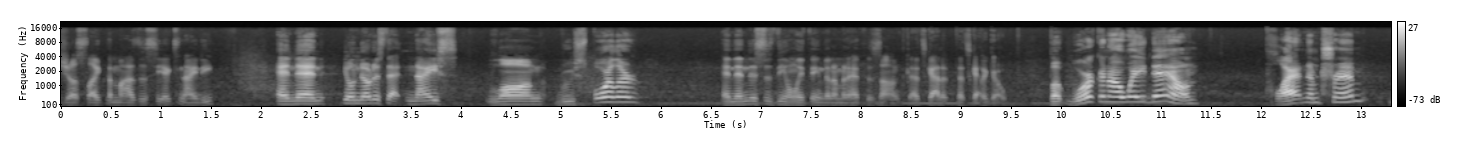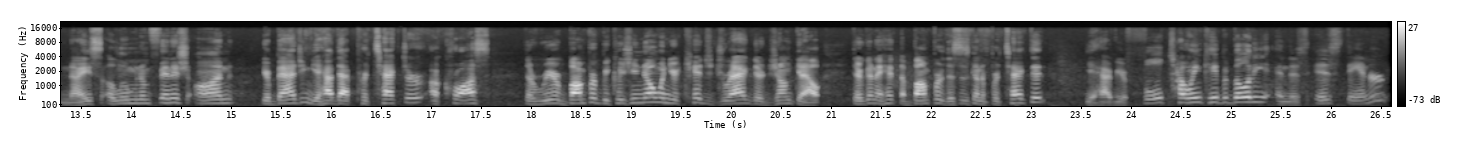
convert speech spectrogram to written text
just like the Mazda CX-90. And then you'll notice that nice long roof spoiler. And then this is the only thing that I'm gonna have to zonk. That's gotta, that's gotta go. But working our way down, platinum trim, nice aluminum finish on your badging. You have that protector across the rear bumper because you know when your kids drag their junk out, they're gonna hit the bumper. This is gonna protect it. You have your full towing capability and this is standard.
